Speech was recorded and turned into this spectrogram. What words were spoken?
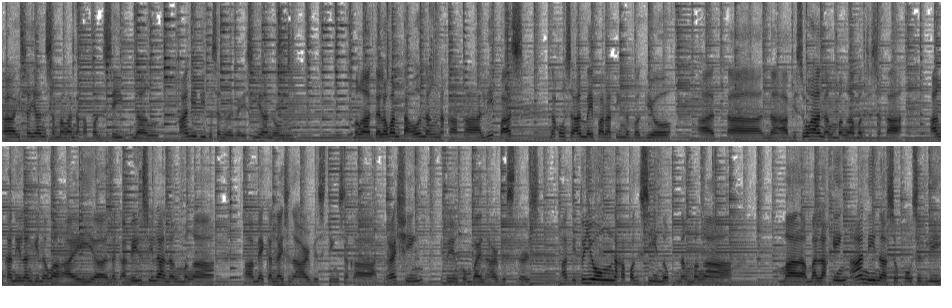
uh, isa yan sa mga nakapag-save ng ani dito sa Nueva Ecija noong mga dalawang taon nang nakakalipas na kung saan may parating na bagyo at uh, naabisuhan ang mga magsasaka ang kanilang ginawa ay uh, nag-avail sila ng mga uh, mechanized na harvesting saka threshing. Ito yung combined harvesters. At ito yung nakapagsinop ng mga ma- malaking ani na supposedly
